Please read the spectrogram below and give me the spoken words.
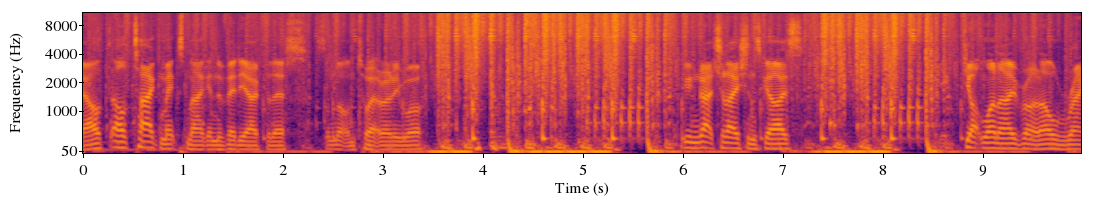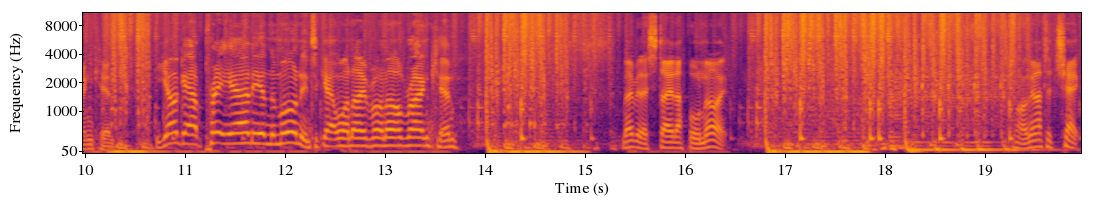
Yeah, I'll, I'll tag Mixmag in the video for this. So I'm not on Twitter anymore. Congratulations, guys. You got one over on old Rankin. You gotta get up pretty early in the morning to get one over on old Rankin. Maybe they stayed up all night. Oh, I'm gonna have to check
